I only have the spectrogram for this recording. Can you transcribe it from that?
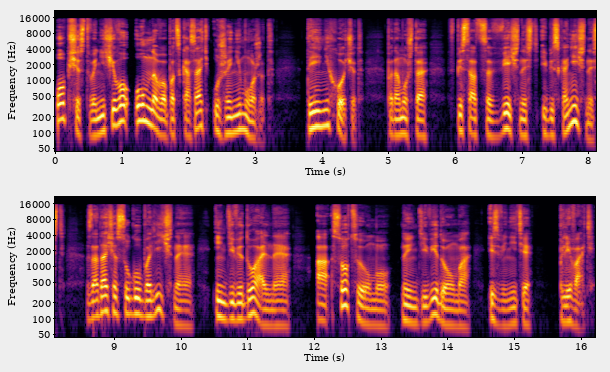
общество ничего умного подсказать уже не может, да и не хочет, потому что вписаться в вечность и бесконечность — задача сугубо личная, индивидуальная, а социуму на индивидуума, извините, плевать.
